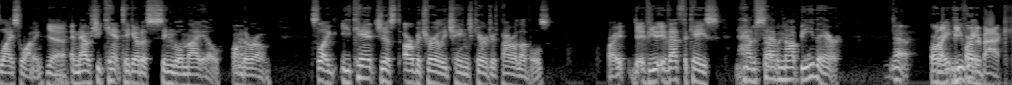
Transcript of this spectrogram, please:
fly swatting, Yeah, and now she can't take out a single Nihil on Yeah. their own. It's like you can't just arbitrarily change characters' power levels, right? If you if that's the case, have just Sav not be there. Yeah. or like Right, be he farther ran- back,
